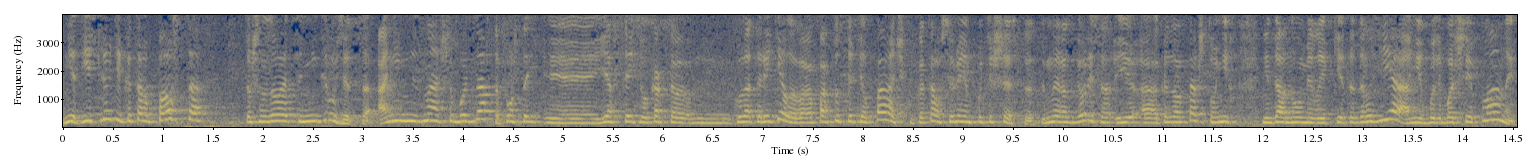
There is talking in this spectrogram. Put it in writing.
нет, есть люди, которые просто то, что называется, не грузятся. Они не знают, что будет завтра, потому что э, я встретил как-то, куда-то летел, и в аэропорту встретил парочку, которая все время путешествует. И мы разговаривались, и оказалось так, что у них недавно умерли какие-то друзья, у них были большие планы,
